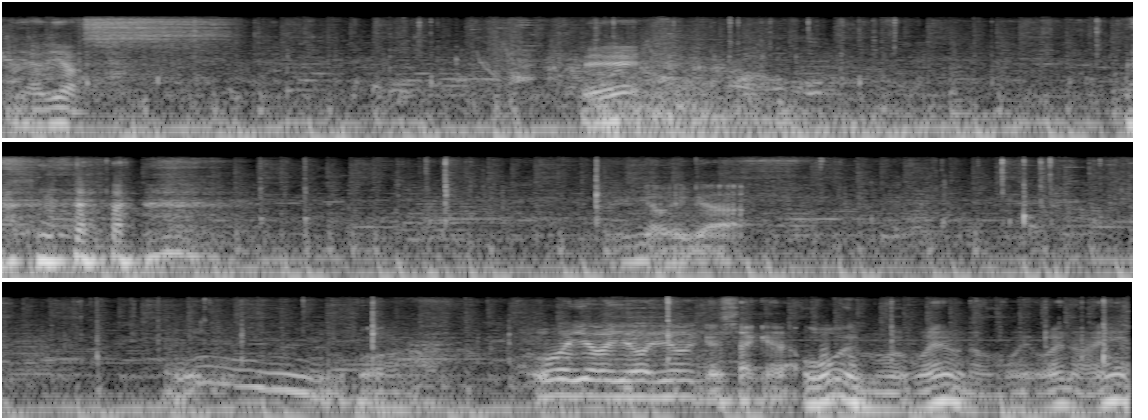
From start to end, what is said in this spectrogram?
y adiós. Eh. venga, venga. Uh, uy, uy, uy, uy, que se ha quedado. Uy, muy bueno, muy bueno ahí.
